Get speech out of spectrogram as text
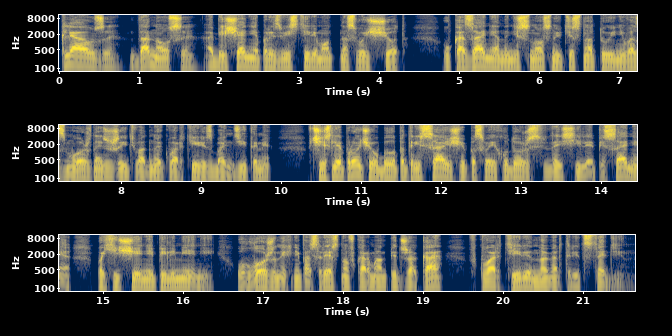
кляузы, доносы, обещания произвести ремонт на свой счет — указания на несносную тесноту и невозможность жить в одной квартире с бандитами. В числе прочего было потрясающее по своей художественной силе описание похищения пельменей, уложенных непосредственно в карман пиджака в квартире номер 31.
